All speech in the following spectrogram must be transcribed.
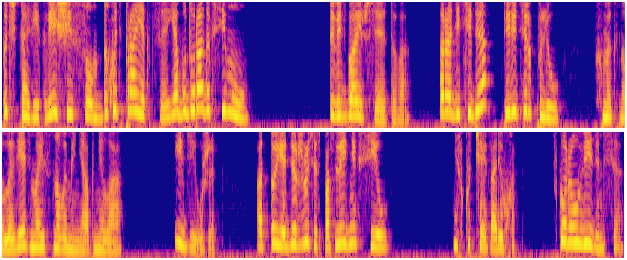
Почтовик, вещий сон, да хоть проекция, я буду рада всему. Ты ведь боишься этого. Ради тебя перетерплю, хмыкнула ведьма и снова меня обняла. Иди уже, а то я держусь из последних сил. Не скучай, Варюха. Скоро увидимся.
